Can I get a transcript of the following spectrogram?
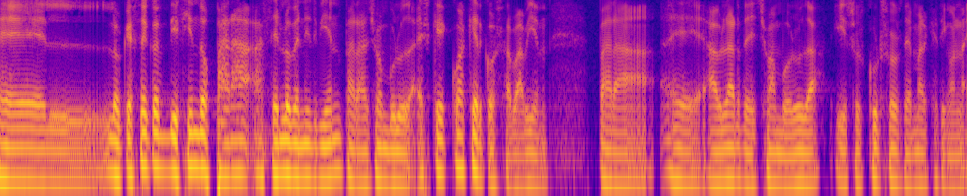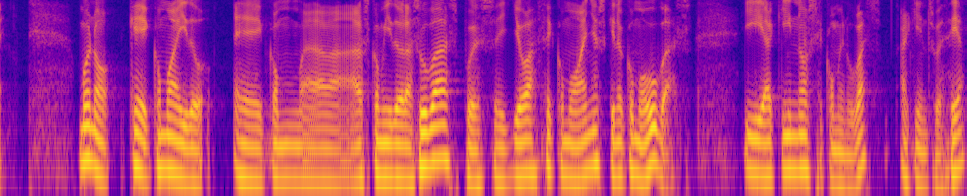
lo que estoy diciendo para hacerlo venir bien para Joan Boluda. Es que cualquier cosa va bien para eh, hablar de Joan Boluda y sus cursos de marketing online. Bueno, ¿qué? ¿Cómo ha ido? Eh, ¿cómo has comido las uvas? Pues eh, yo hace como años que no como uvas. Y aquí no se comen uvas, aquí en Suecia.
